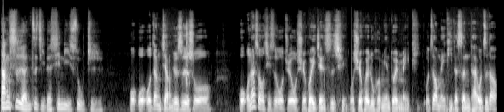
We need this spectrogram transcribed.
当事人自己的心理素质？我我我这样讲，就是说我我那时候其实我觉得我学会一件事情，我学会如何面对媒体。我知道媒体的生态，我知道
